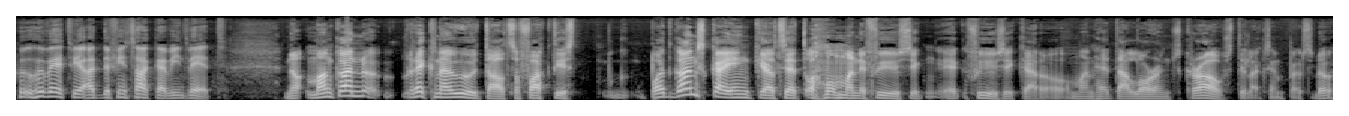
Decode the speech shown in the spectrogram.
Hur, hur vet vi att det finns saker vi inte vet? No, man kan räkna ut alltså faktiskt på ett ganska enkelt sätt om man är fysik, fysiker och man heter Lawrence Krauss till exempel, så då,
